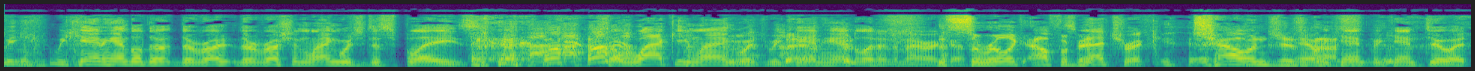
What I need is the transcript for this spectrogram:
We, we can't handle the, the, the Russian language displays. it's a wacky language. We can't handle it in America. The Cyrillic alphabet it's metric challenges yeah, us. We can't, we can't do it.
